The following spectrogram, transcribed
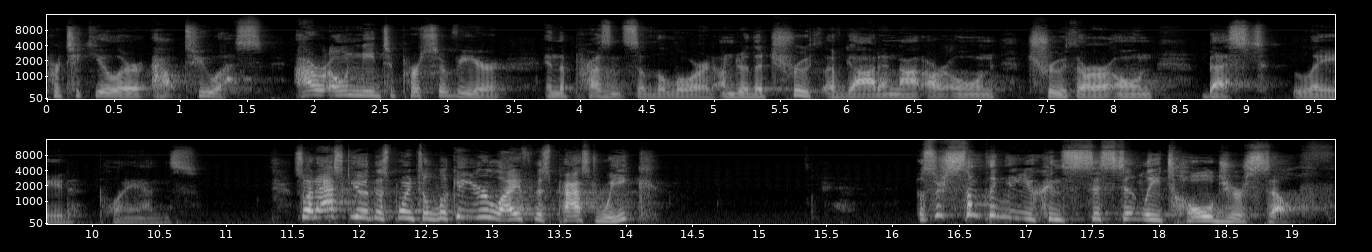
particular out to us our own need to persevere in the presence of the Lord, under the truth of God and not our own truth or our own best laid plans. So I'd ask you at this point to look at your life this past week. Is there something that you consistently told yourself?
